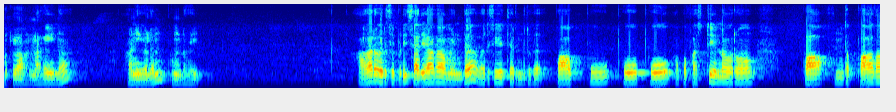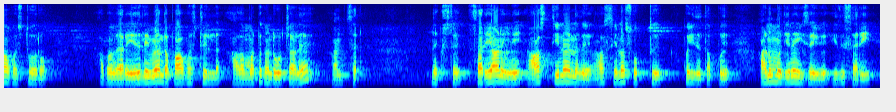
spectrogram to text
ஓகேவா நகைனா அணிகலன் புன்னகை. அகர வரிசைப்படி சரியாக அமைந்த வரிசையை தேர்ந்தெடுக்க பா பூ போ போ. அப்போ ஃபஸ்ட்டு என்ன வரும்? பா இந்த பா தான் ஃபஸ்ட்டு வரும். அப்போ வேறு எதுலேயுமே அந்த பா ஃபஸ்ட்டு இல்லை. அதை மட்டும் கண்டுபிடிச்சாலே ஆன்சர் நெக்ஸ்ட்டு சரியான இணை. ஆஸ்தினா என்னது? ஆஸ்தினா சொத்து. அப்போ இது தப்பு. அனுமதினா இசைவு. இது சரி.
